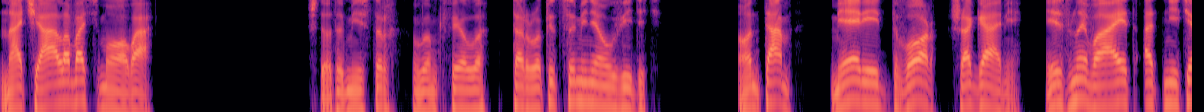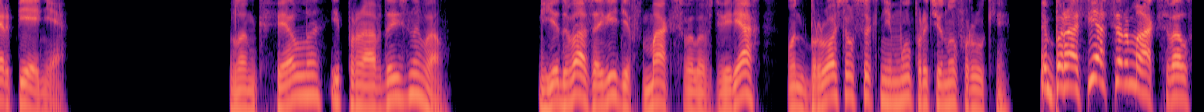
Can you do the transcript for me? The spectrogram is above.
«Начало восьмого». «Что-то мистер Лонгфелло торопится меня увидеть». «Он там меряет двор шагами, изнывает от нетерпения». Лонгфелло и правда изнывал. Едва завидев Максвелла в дверях, он бросился к нему, протянув руки. «Профессор Максвелл!»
